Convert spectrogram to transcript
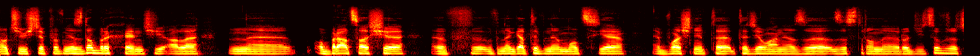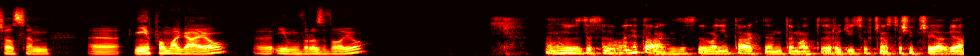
oczywiście pewnie z dobrych chęci, ale obraca się w, w negatywne emocje właśnie te, te działania ze, ze strony rodziców, że czasem e, nie pomagają e, im w rozwoju? Zdecydowanie tak, zdecydowanie tak. Ten temat rodziców często się przejawia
